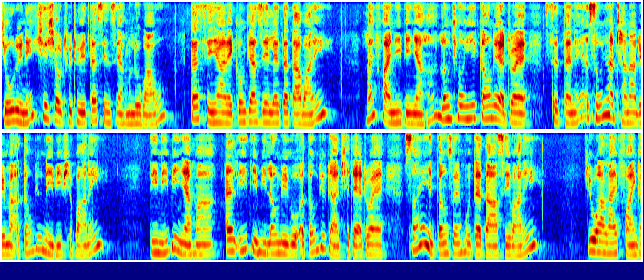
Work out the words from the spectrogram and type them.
ကျိုးတွေနဲ့ရှုပ်ရှုပ်ထွေးထွေးတက်ဆင်စရာမလိုပါဘူး။တက်ဆင်ရတဲ့ကုန်ကြစည်လည်းသက်သာပါတယ်။ Li-Fi နည်းပညာဟာလုံခြုံရေးကောင်းတဲ့အတွက်စစ်တပ်နဲ့အစိုးရဌာနတွေမှာအသုံးပြုနေပြီဖြစ်ပါတယ်။ ဒီနည်းပညာမှာ LED မီးလုံးတွေကိုအသုံးပြုတာဖြစ်တဲ့အတွက်စွမ်းအင်သုံးစွဲမှုသက်သာစေပါတယ်။ Pure Li-Fi က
